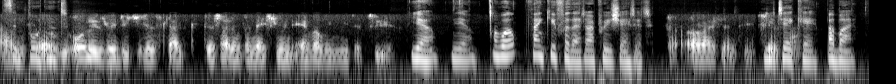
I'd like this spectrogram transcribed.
it's um, important. So we're always ready to just like dish out information whenever we need it to. Yeah, yeah. Well, thank you for that. I appreciate it. All right, Linzi. You take care. Bye bye.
